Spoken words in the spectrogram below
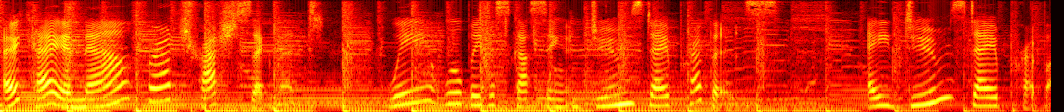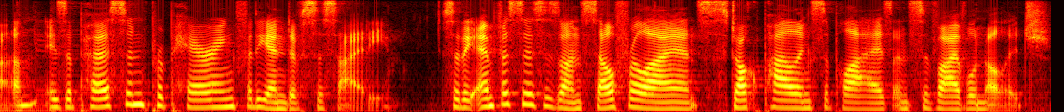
Okay, and now for our trash segment. We will be discussing doomsday preppers. A doomsday prepper is a person preparing for the end of society. So the emphasis is on self reliance, stockpiling supplies, and survival knowledge.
